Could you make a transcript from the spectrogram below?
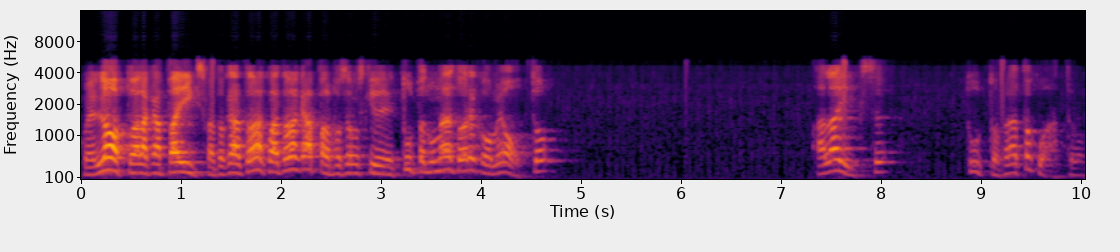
quell'8 alla kx fatto 4 alla 4 alla k la possiamo scrivere tutto al numeratore come 8 alla x tutto fratto 4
